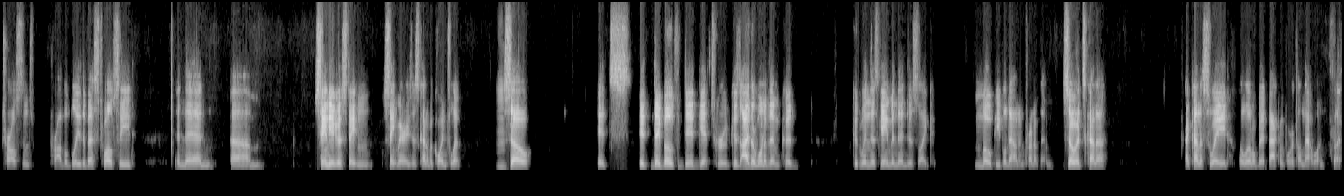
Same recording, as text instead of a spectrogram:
Charleston's probably the best 12 seed. And then um, San Diego State and St. Mary's is kind of a coin flip. Mm. So it's it they both did get screwed because either one of them could could win this game and then just like mow people down in front of them. So it's kind of I kind of swayed a little bit back and forth on that one, but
